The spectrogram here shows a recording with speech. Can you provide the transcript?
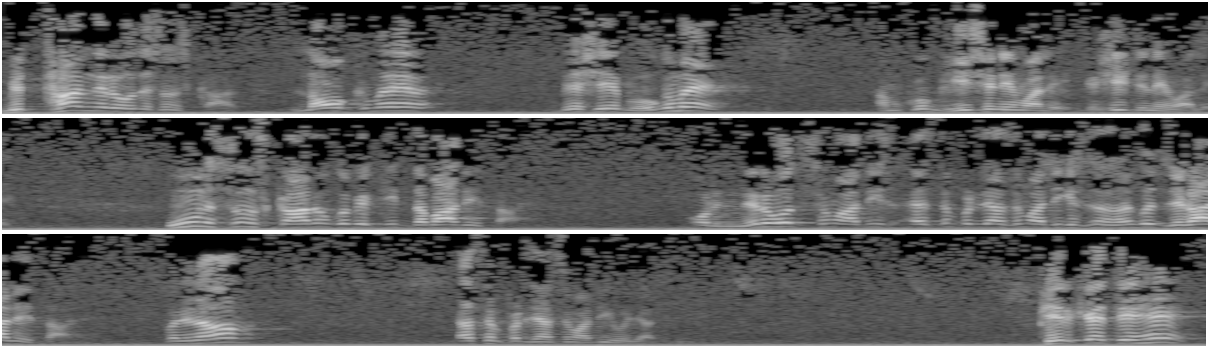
मिथ्या निरोध संस्कार, लौक में वैसे भोग में हमको घींचने वाले, घसीटने वाले, उन संस्कारों को व्यक्ति दबा देता है और निरोध समाधि ऐसे प्रजा समाधि के संस्कार को जगा लेता है। परिणाम ऐसे प्रजा समाधि हो जाती है। फिर कहते हैं,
